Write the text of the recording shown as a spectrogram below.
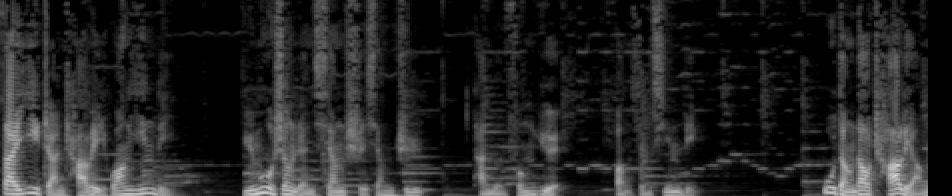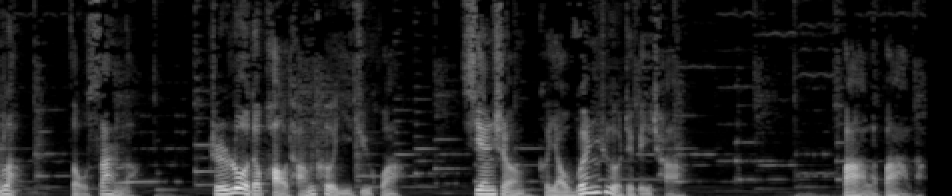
在一盏茶味光阴里，与陌生人相识相知，谈论风月，放松心灵。勿等到茶凉了，走散了，只落得跑堂客一句话：“先生可要温热这杯茶。”罢了罢了，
